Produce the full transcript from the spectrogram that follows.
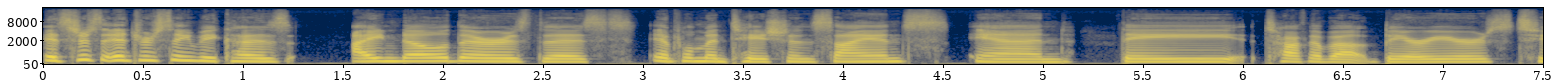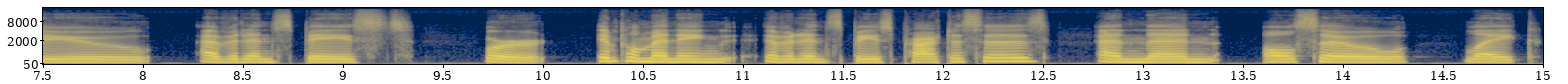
it's just interesting because I know there's this implementation science, and they talk about barriers to evidence based or implementing evidence based practices, and then also like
